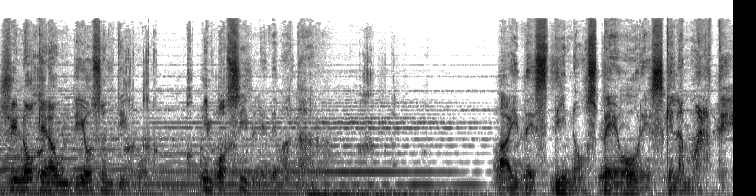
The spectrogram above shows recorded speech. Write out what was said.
Shinnok era un dios antiguo, imposible Hay destinos peores que la muerte.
